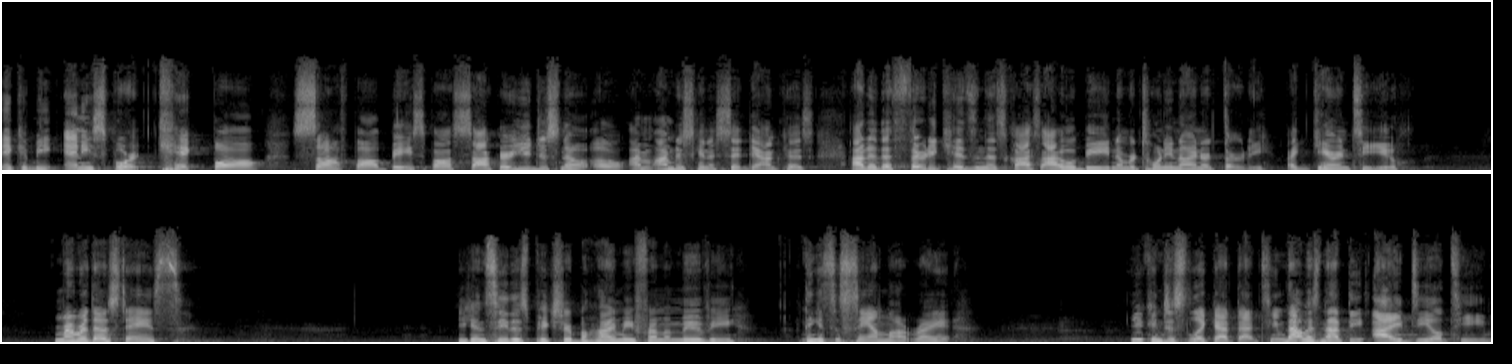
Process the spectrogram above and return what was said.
It could be any sport kickball, softball, baseball, soccer. You just know, oh, I'm, I'm just going to sit down because out of the 30 kids in this class, I will be number 29 or 30. I guarantee you. Remember those days? You can see this picture behind me from a movie. I think it's The Sandlot, right? You can just look at that team. That was not the ideal team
